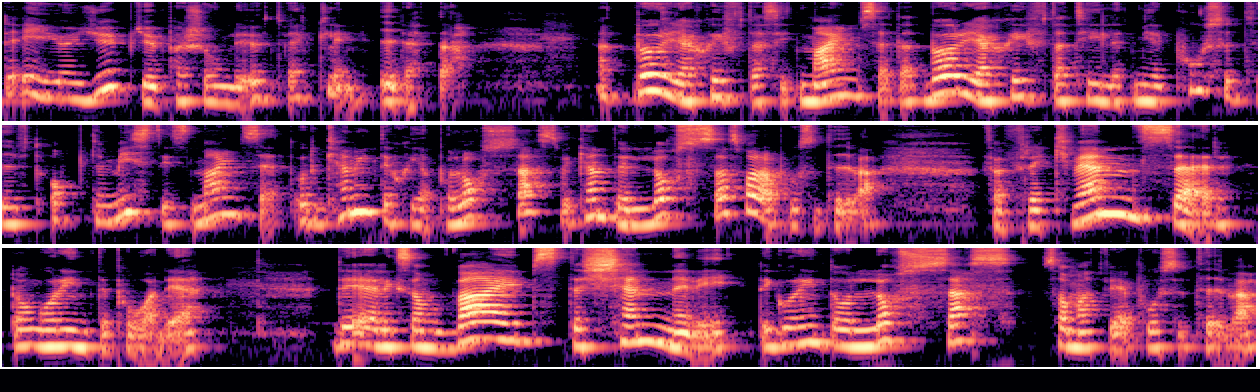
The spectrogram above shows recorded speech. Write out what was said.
Det är ju en djup, djup personlig utveckling i detta. Att börja skifta sitt mindset, att börja skifta till ett mer positivt, optimistiskt mindset. Och det kan inte ske på låtsas. Vi kan inte låtsas vara positiva. För frekvenser, de går inte på det. Det är liksom vibes, det känner vi. Det går inte att låtsas som att vi är positiva.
